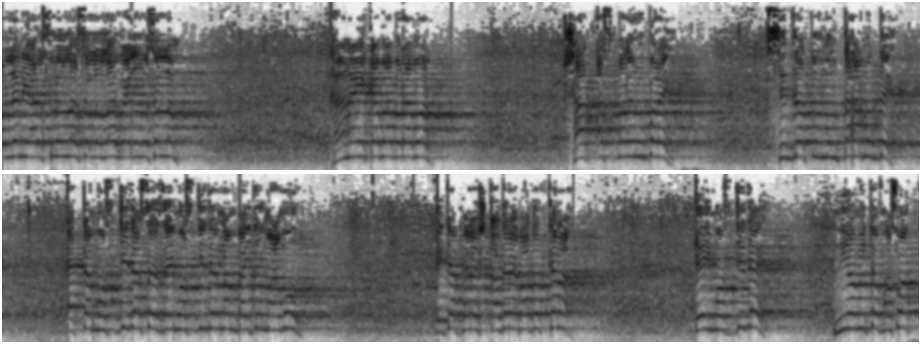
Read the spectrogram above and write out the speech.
বললেন, ইয়া রসুল্লাহ সাল্লাহ আলী ওসাল্লাম খানায় কাবা বরাবর সাত আসমানের উপরে, সিদ্রাতুল মুন্তাহার মধ্যে একটা মসজিদ আছে যে মসজিদের নাম মামুর এটা ফেরেস তাদের আবাদতখানা এই মসজিদে নিয়মিত ফাঁসোয়াক্ত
